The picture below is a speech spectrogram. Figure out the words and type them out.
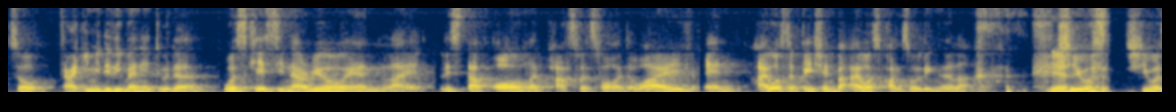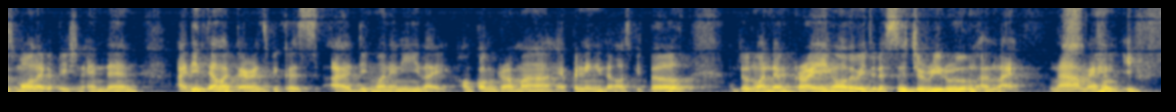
So I immediately went into the worst case scenario and like list out all my passwords for the wife. And I was the patient, but I was consoling her. lah. Yeah. she was, she was more like the patient. And then I didn't tell my parents because I didn't want any like Hong Kong drama happening in the hospital. I don't want them crying all the way to the surgery room. I'm like, nah, man, if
